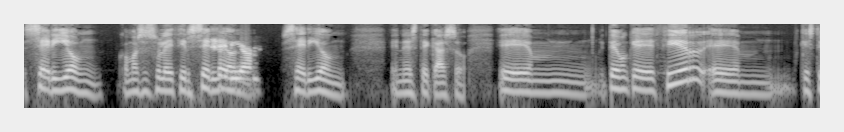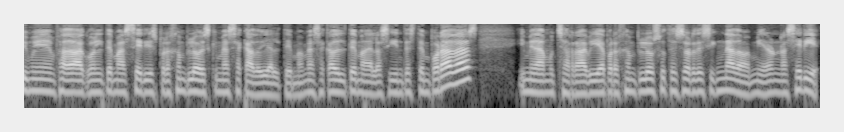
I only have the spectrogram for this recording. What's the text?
Serión, como se suele decir, Serión serión en este caso. Em, tengo que decir em, que estoy muy enfadada con el tema series, por ejemplo, es que me ha sacado ya el tema, me ha sacado el tema de las siguientes temporadas y me da mucha rabia. Por ejemplo, Sucesor Designado, a mí era una serie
